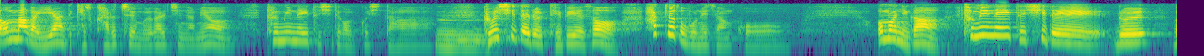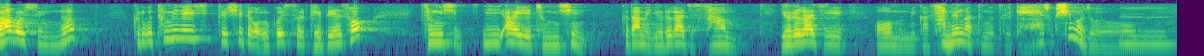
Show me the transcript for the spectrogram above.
엄마가 이 애한테 계속 가르쳐요. 뭘 가르치냐면 터미네이터 시대가 올 것이다. 음. 그 시대를 대비해서 학교도 보내지 않고 어머니가 터미네이터 시대를 막을 수 있는 그리고 터미네이터 시대가 올 것을 대비해서 정신 이 아이의 정신 그 다음에 여러 가지 삶 여러 가지 어 뭡니까 사명 같은 것들을 계속 심어줘요. 음.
